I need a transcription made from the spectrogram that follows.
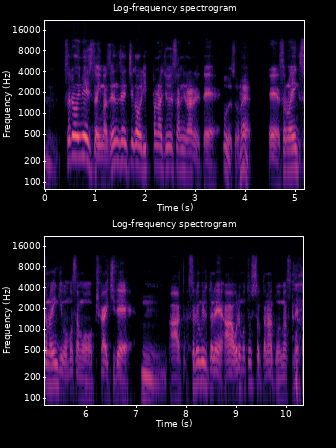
うん、それをイメージとは今、全然違う立派な女優さんになられて、そうですよね。ええ、その演技その演技も猛さもピカイチで、うん。ああ、それを見るとね、ああ、俺も年取ったなと思いますね。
